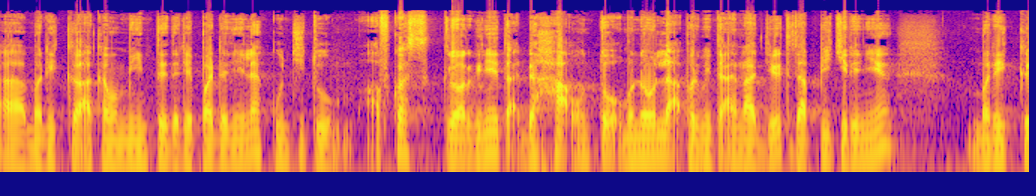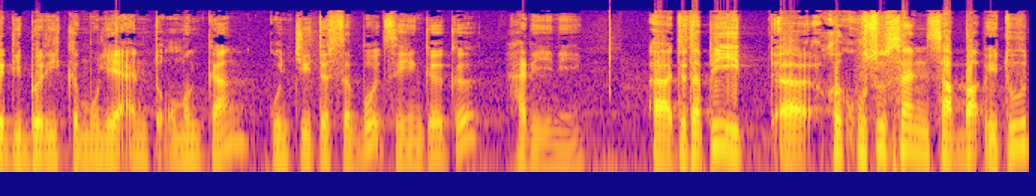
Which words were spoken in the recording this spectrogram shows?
uh, mereka akan meminta daripada ni lah kunci tu of course keluarganya tak ada hak untuk menolak permintaan raja tetapi kiranya mereka diberi kemuliaan untuk memegang kunci tersebut sehingga ke hari ini. Uh, tetapi uh, kekhususan sabab itu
